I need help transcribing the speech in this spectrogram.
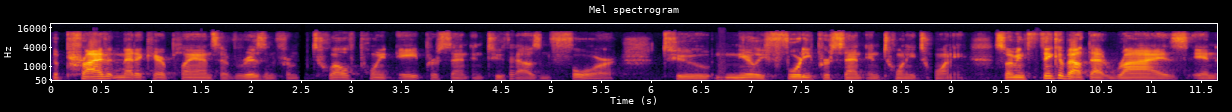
the private Medicare plans have risen from 12.8% in 2004 to nearly 40% in 2020. So, I mean, think about that rise in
